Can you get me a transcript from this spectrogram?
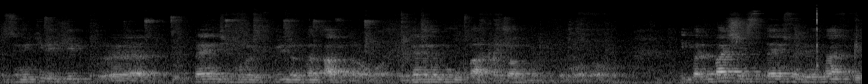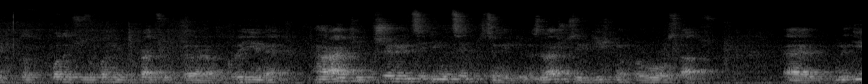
Працівників, які е, прийняті були відповідно наказу на роботу. Вони не був укладений жодного трудового. І передбачені статтею 119 Кодексу законів про працю е, України гарантії поширюються і на цих працівників, незалежно від їхнього правового статусу. Е, І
